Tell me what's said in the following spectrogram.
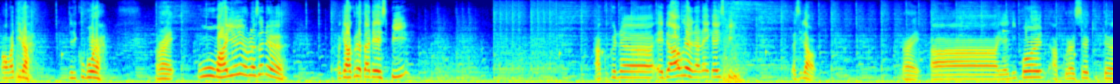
Oh mati dah. Jadi kubur dah. Alright. Uh bahaya je belah sana. Okay aku dah tak ada SP Aku kena Add up kan Nak naikkan SP Tak silap. Alright uh, Yang ni pun Aku rasa kita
